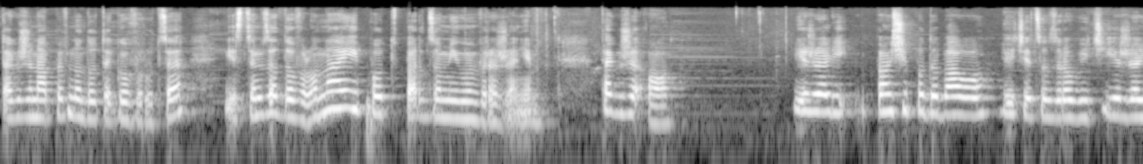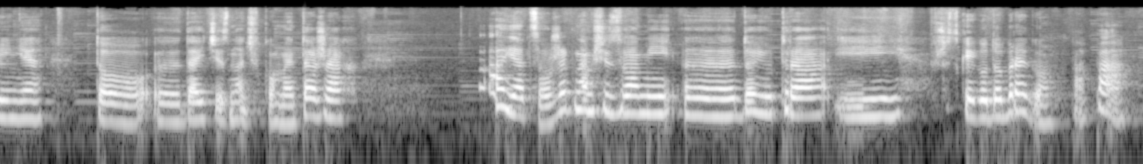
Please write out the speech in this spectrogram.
Także na pewno do tego wrócę. Jestem zadowolona i pod bardzo miłym wrażeniem. Także o, jeżeli Wam się podobało, wiecie co zrobić. Jeżeli nie, to y, dajcie znać w komentarzach. A ja co, żegnam się z Wami y, do jutra i wszystkiego dobrego. Pa, pa.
